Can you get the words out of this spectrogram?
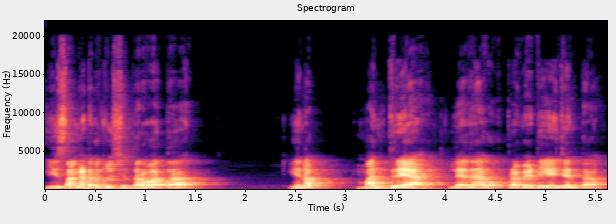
ఈ సంఘటన చూసిన తర్వాత ఈయన మంత్రి లేదా ఒక ప్రైవేట్ ఏజెంటా?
